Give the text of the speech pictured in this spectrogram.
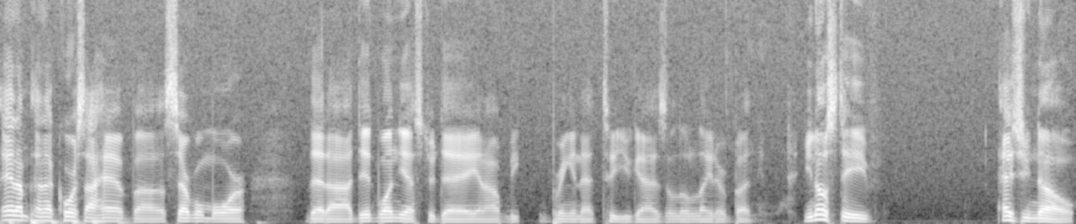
And um, and of course, I have uh, several more that I did one yesterday, and I'll be bringing that to you guys a little later. But you know, Steve, as you know,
